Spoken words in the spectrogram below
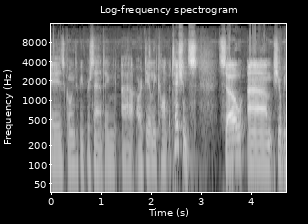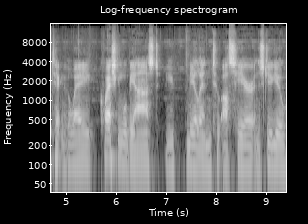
is going to be presenting uh, our daily competitions. So um, she'll be taking it away. Question will be asked. You mail in to us here in the studio,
